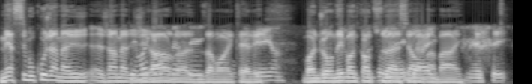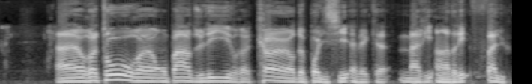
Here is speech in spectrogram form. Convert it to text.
Merci beaucoup, Jean-Marie Jean Girard, de nous avoir éclairé. Bonne journée, bonne continuation. bye. bye. Merci. À retour, euh, on part du livre Cœur de policier avec euh, Marie-André Fallu.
